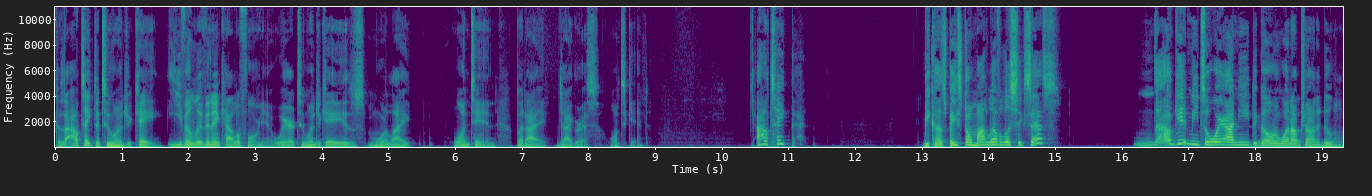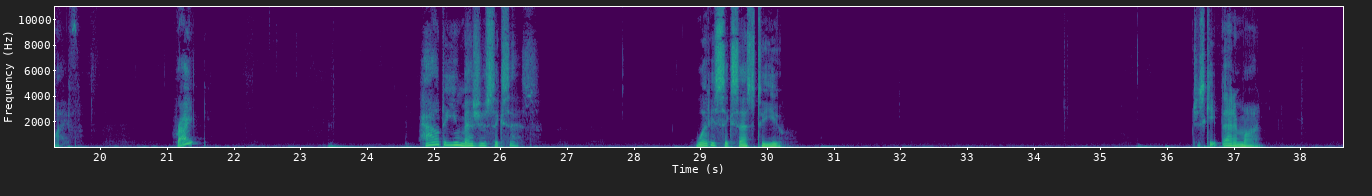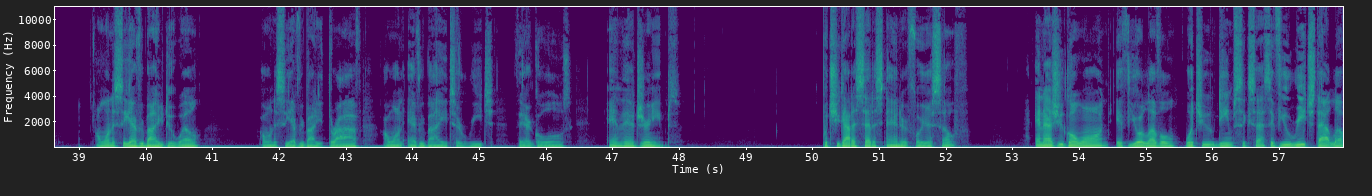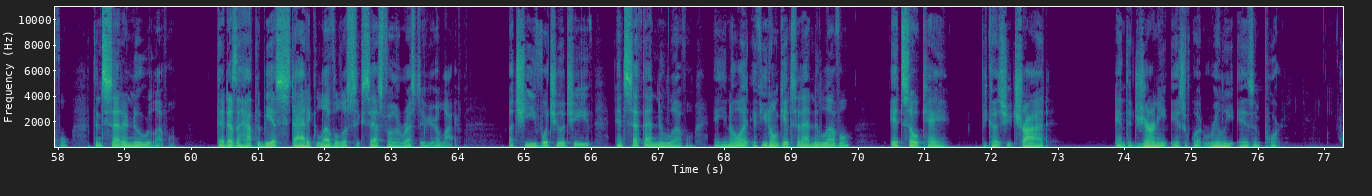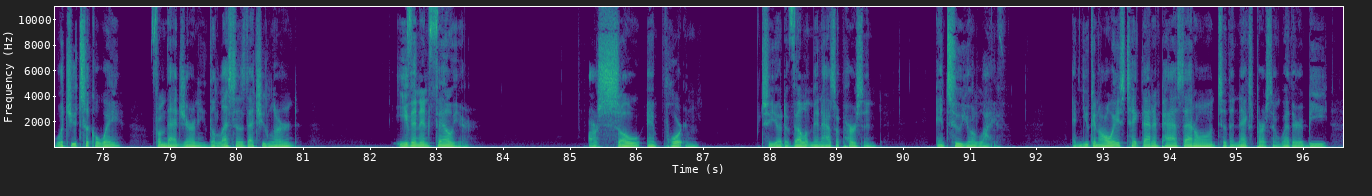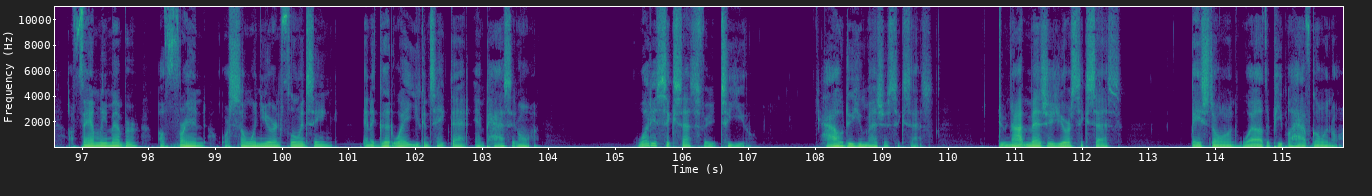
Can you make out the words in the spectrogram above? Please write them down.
Cause I'll take the 200k, even living in California, where 200k is more like 110. But I digress once again. I'll take that because based on my level of success, that'll get me to where I need to go and what I'm trying to do in life. Right? How do you measure success? What is success to you? Just keep that in mind. I want to see everybody do well. I want to see everybody thrive. I want everybody to reach their goals and their dreams. But you got to set a standard for yourself. And as you go on, if your level, what you deem success, if you reach that level, then set a new level. There doesn't have to be a static level of success for the rest of your life. Achieve what you achieve and set that new level. And you know what? If you don't get to that new level, it's okay because you tried and the journey is what really is important. What you took away from that journey, the lessons that you learned, even in failure, are so important to your development as a person and to your life. And you can always take that and pass that on to the next person, whether it be a family member, a friend, or someone you're influencing in a good way. You can take that and pass it on. What is success for to you? How do you measure success? Do not measure your success based on what other people have going on.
